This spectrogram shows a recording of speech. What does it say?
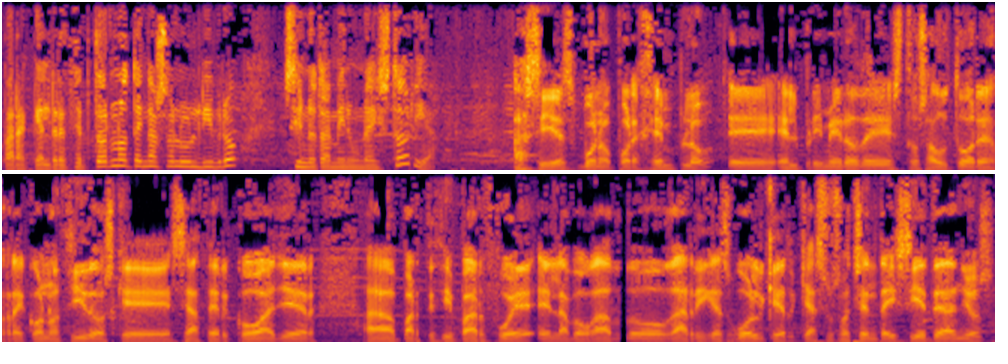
Para que el receptor no tenga solo un libro, sino también una historia. Así es. Bueno, por ejemplo, eh, el primero de estos autores reconocidos que se acercó ayer a participar fue el abogado Garrigues Walker, que a sus 87 años,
